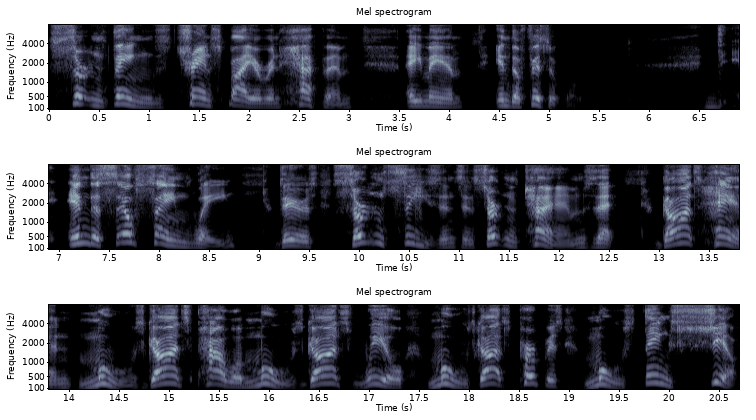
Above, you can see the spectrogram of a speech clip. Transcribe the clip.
certain things transpire and happen, amen, in the physical. In the self same way, there's certain seasons and certain times that God's hand moves, God's power moves, God's will moves, God's purpose moves. Things shift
